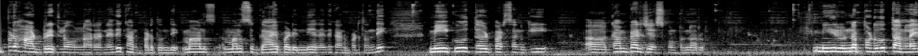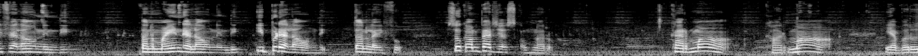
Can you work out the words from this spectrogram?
ఇప్పుడు హార్ట్ బ్రేక్లో ఉన్నారు అనేది కనపడుతుంది. మనసు మనసు గాయపడింది అనేది కనపడుతుంది. మీకు థర్డ్ పర్సన్కి కంపేర్ చేసుకుంటున్నారు. మీరున్నప్పుడు తన లైఫ్ ఎలా ఉన్నింది తన మైండ్ ఎలా ఉన్నింది ఇప్పుడు ఎలా ఉంది తన లైఫ్. సో కంపేర్ చేసుకుంటున్నారు. కర్మ కర్మ ఎవరు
